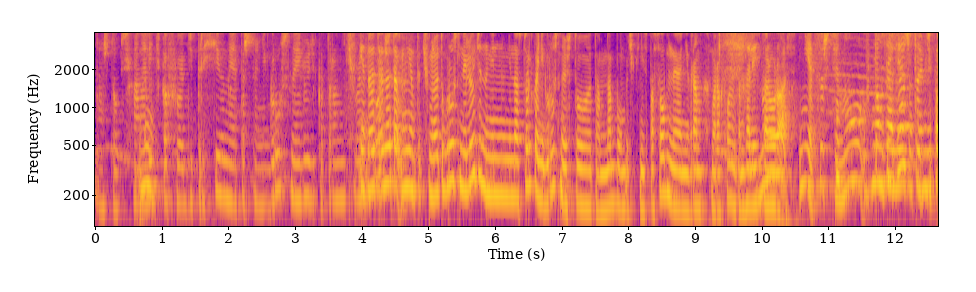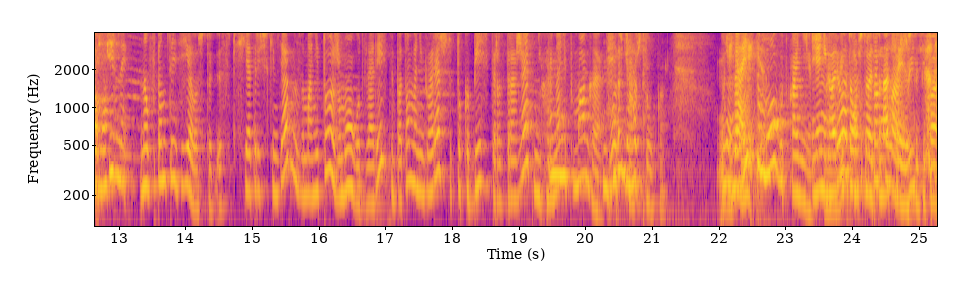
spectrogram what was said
А что, у психоаналитиков ну, депрессивные, это что, не грустные люди, которым ничего нет, не ну это, ну это, нет, почему? Ну это грустные люди, но не, ну, не настолько они грустные, что там на бомбочке не способны, они в рамках марафона там залезть ну, пару раз. Нет, слушайте, ну в том-то и дело, что депрессивный, но в том-то и дело, что с психиатрическим диагнозом они тоже могут залезть, но потом они говорят, что только бесит и раздражает, ни хрена не помогает. Вот в чем штука. Не, Залезть не, могут, конечно. Я не говорю о том, что это панацея, что типа...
